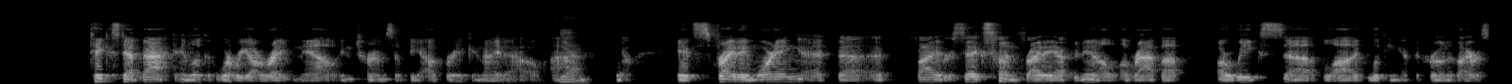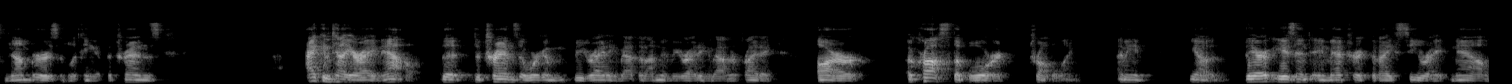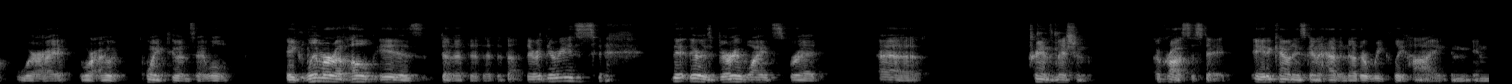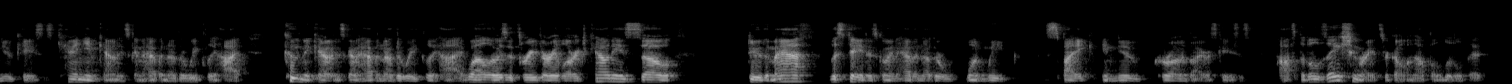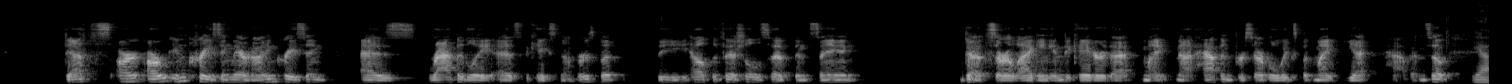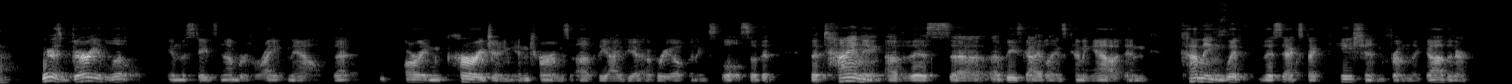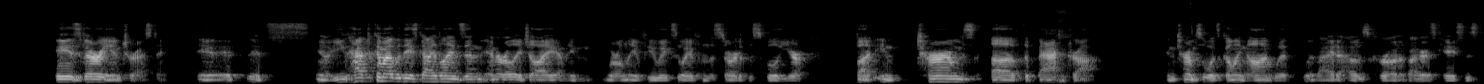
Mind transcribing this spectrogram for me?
take a step back and look at where we are right now in terms of the outbreak in idaho yeah. Um, you know, it's friday morning at, uh, at five or six on friday afternoon i'll, I'll wrap up our week's uh, blog looking at the coronavirus numbers and looking at the trends. I can tell you right now that the trends that we're going to be writing about, that I'm going to be writing about on Friday, are across the board troubling. I mean, you know, there isn't a metric that I see right now where I where I would point to and say, well, a glimmer of hope is da da da da. da. There there is there is very widespread uh, transmission across the state. Ada County is going to have another weekly high in, in new cases. Canyon County is going to have another weekly high. Kootenai County is going to have another weekly high. Well, those are three very large counties, so do the math. The state is going to have another one week spike in new coronavirus cases. Hospitalization rates are going up a little bit. Deaths are, are increasing. They are not increasing as rapidly as the case numbers, but the health officials have been saying deaths are a lagging indicator that might not happen for several weeks, but might yet happen. So yeah, there's very little in the state's numbers right now that are encouraging in terms of the idea of reopening schools. So that the timing of this uh, of these guidelines coming out and coming with this expectation from the governor is very interesting. It, it's you know you have to come out with these guidelines in, in early July. I mean we're only a few weeks away from the start of the school year but in terms of the backdrop, in terms of what's going on with, with Idaho's coronavirus cases,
